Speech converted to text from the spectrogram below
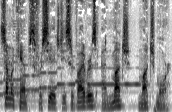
summer camps for CHD survivors, and much, much more.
